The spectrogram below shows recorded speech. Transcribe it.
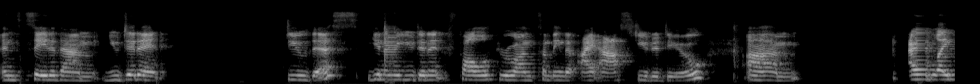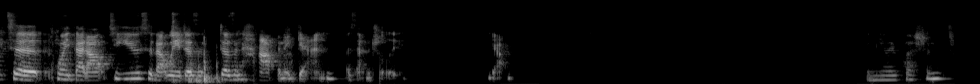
and say to them, you didn't do this, you know, you didn't follow through on something that I asked you to do. Um, I'd like to point that out to you so that way it doesn't doesn't happen again, essentially. Yeah. Any other questions?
